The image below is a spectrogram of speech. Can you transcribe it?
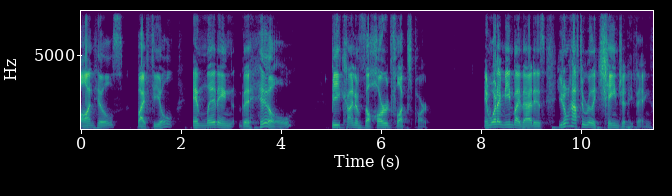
on hills by feel and letting the hill be kind of the hard flux part. And what I mean by that is you don't have to really change anything.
